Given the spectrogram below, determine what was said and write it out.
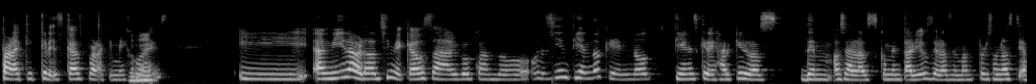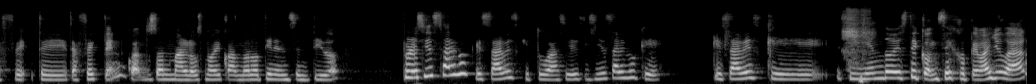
para que crezcas, para que mejores. Y a mí la verdad sí me causa algo cuando, o sea, sí entiendo que no tienes que dejar que los, dem- o sea, los comentarios de las demás personas te, afe- te, te afecten cuando son malos, ¿no? Y cuando no tienen sentido. Pero si es algo que sabes que tú haces y si es algo que, que sabes que siguiendo este consejo te va a ayudar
